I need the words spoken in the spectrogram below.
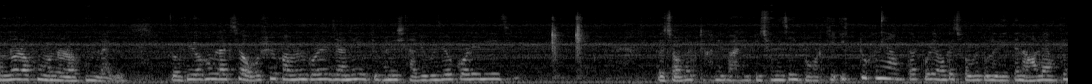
অন্যরকম অন্যরকম লাগে। তো কীরকম লাগছে অবশ্যই কমেন্ট করে জানি একটুখানি সাজুগুজুও করে নিয়েছি। তো চলো একটুখানি বাড়ির পিছনে যাই। বরকে একটুখানি আবদার করে আমাকে ছবি তুলে দিতে নাহলে আমাকে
